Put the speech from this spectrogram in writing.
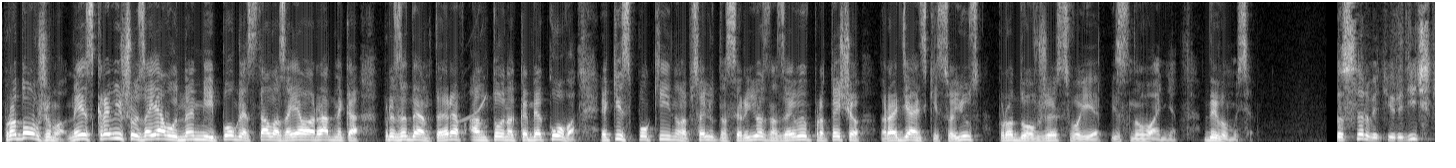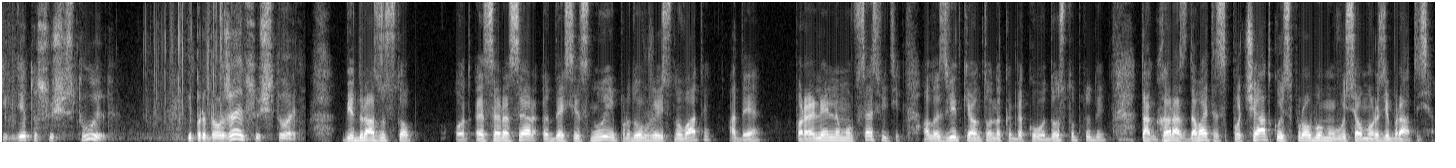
Продовжимо. Найяскравішою заявою, на мій погляд, стала заява радника президента РФ Антона Кобякова, який спокійно, абсолютно серйозно заявив про те, що радянський союз продовжує своє існування. Дивимося. СССР ведь юридически где-то существует и продолжает существовать. Відразу стоп. От СРСР десь існує і продовжує існувати. А де? В паралельному всесвіті. Але звідки Антона Кобякова доступ туди? Так, гаразд, давайте спочатку і спробуємо в усьому розібратися.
